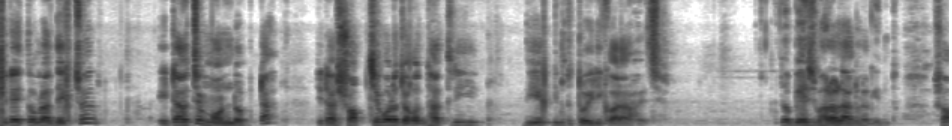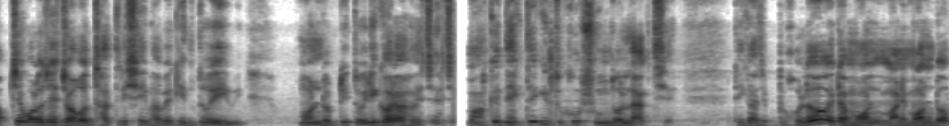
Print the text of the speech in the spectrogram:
সেটাই তোমরা দেখছ এটা হচ্ছে মণ্ডপটা যেটা সবচেয়ে বড় জগদ্ধাত্রী দিয়ে কিন্তু তৈরি করা হয়েছে। তো বেশ ভালো লাগল কিন্তু। সবচেয়ে বড় যে জগদ্ধাত্রী সেইভাবে কিন্তু এই মণ্ডপটি তৈরি করা হয়েছে। মাকে দেখতে কিন্তু খুব সুন্দর লাগছে। ঠিক আছে? হলেও এটা মন মানে মণ্ডপ,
